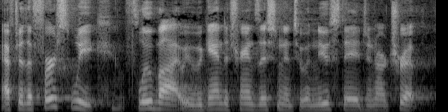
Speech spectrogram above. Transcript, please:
After the first week flew by, we began to transition into a new stage in our trip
